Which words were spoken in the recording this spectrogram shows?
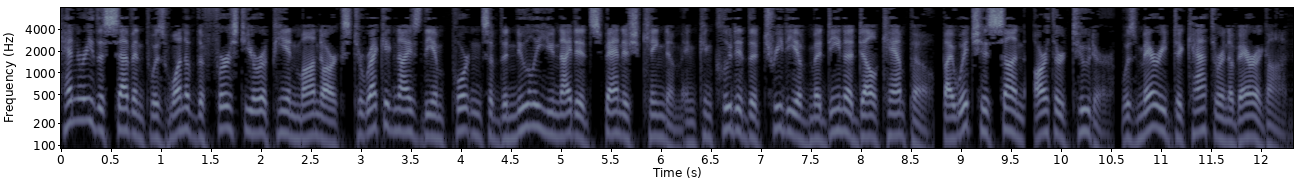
Henry VII was one of the first European monarchs to recognize the importance of the newly united Spanish kingdom and concluded the Treaty of Medina del Campo, by which his son, Arthur Tudor, was married to Catherine of Aragon.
